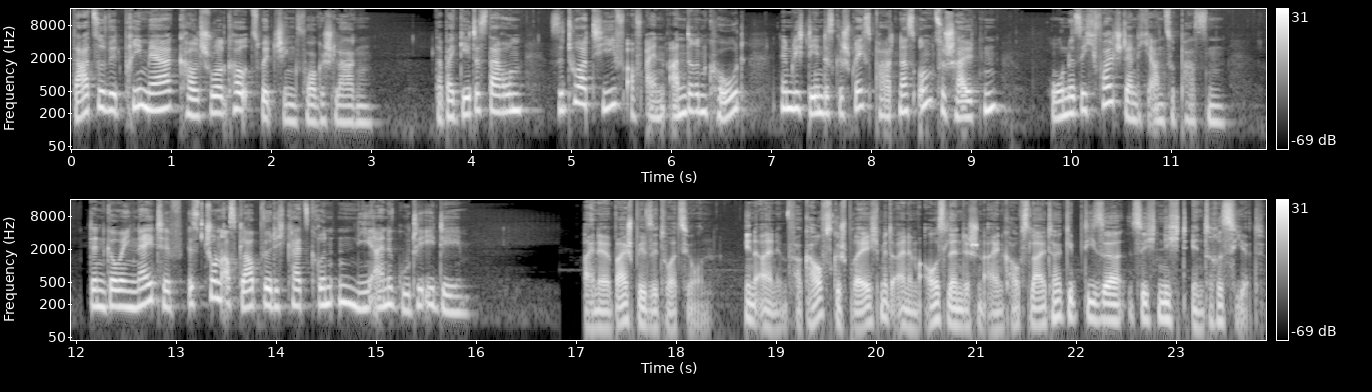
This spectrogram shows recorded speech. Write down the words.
Dazu wird primär Cultural Code Switching vorgeschlagen. Dabei geht es darum, situativ auf einen anderen Code nämlich den des Gesprächspartners, umzuschalten, ohne sich vollständig anzupassen. Denn Going Native ist schon aus Glaubwürdigkeitsgründen nie eine gute Idee. Eine Beispielsituation. In einem Verkaufsgespräch mit einem ausländischen Einkaufsleiter gibt dieser sich nicht interessiert.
